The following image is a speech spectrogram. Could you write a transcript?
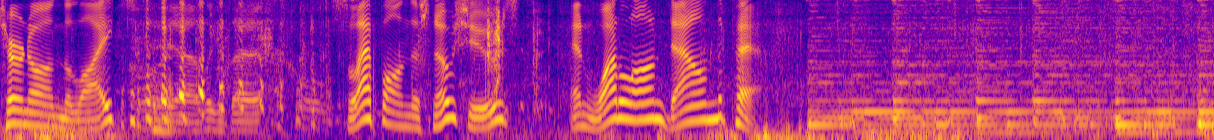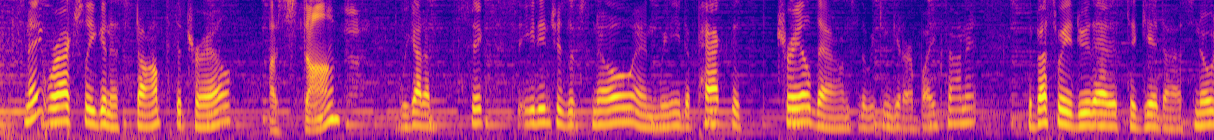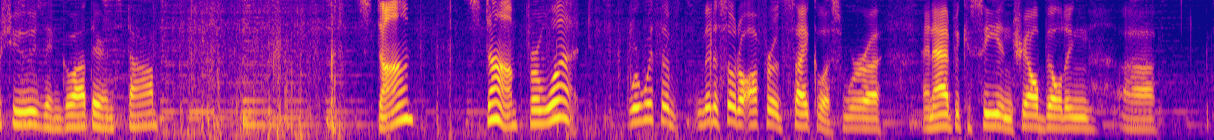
Turn on the lights, oh, yeah, look at that. slap on the snowshoes, and waddle on down the path. Tonight we're actually gonna stomp the trail. A stomp? We got a six, eight inches of snow and we need to pack the trail down so that we can get our bikes on it. The best way to do that is to get uh, snowshoes and go out there and stomp. Stomp? Stomp for what? We're with the Minnesota Off-Road Cyclists. We're a, an advocacy and trail building uh,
